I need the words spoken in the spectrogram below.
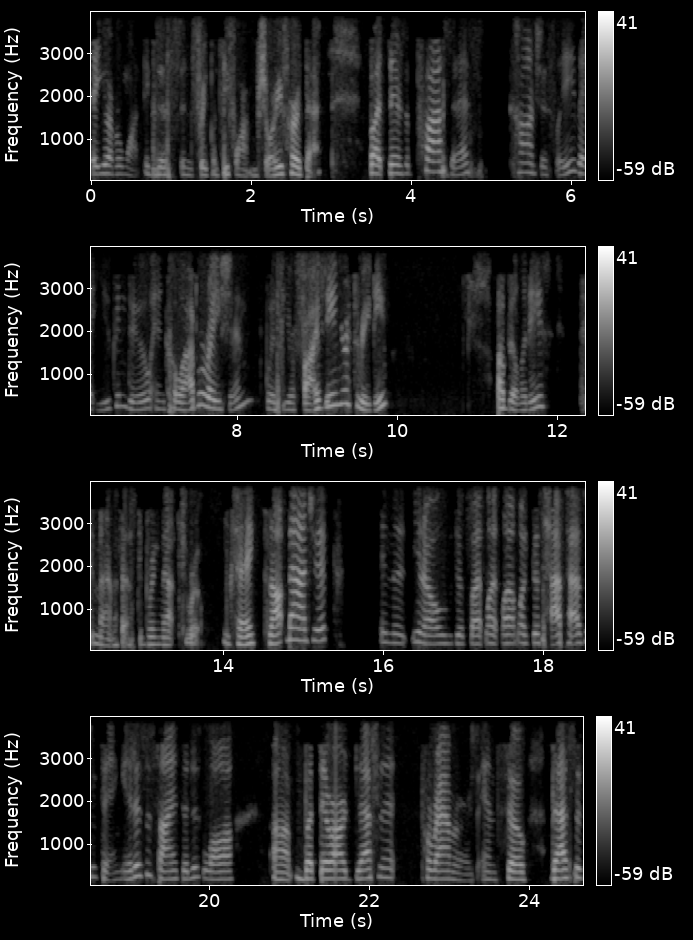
that you ever want exists in frequency form. I'm sure you've heard that. But there's a process consciously that you can do in collaboration with your 5D and your 3D abilities to manifest, to bring that through. Okay? It's not magic in the, you know, just like, like, like this haphazard thing. It is a science. It is law. Uh, but there are definite parameters. And so that's a,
